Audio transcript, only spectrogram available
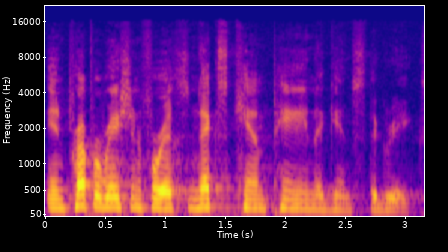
in preparation for its next campaign against the Greeks.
